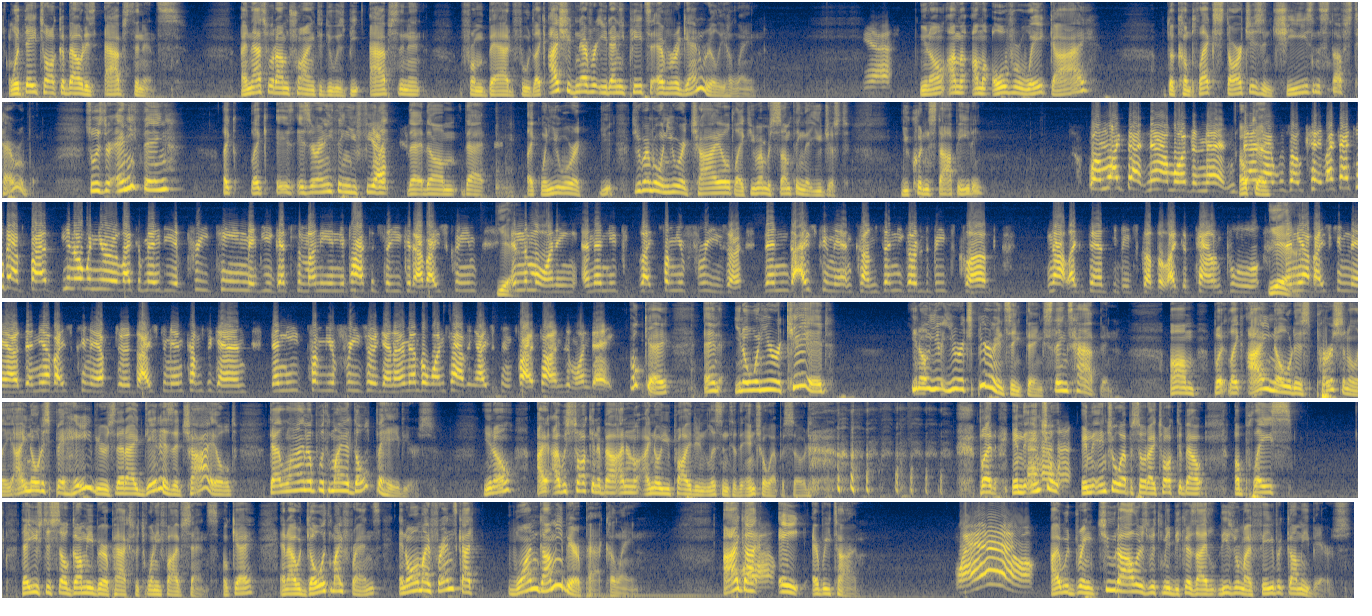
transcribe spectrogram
what they talk about is abstinence, and that's what I'm trying to do is be abstinent from bad food. Like I should never eat any pizza ever again, really, Helene. Yeah. You know, I'm a, I'm an overweight guy. The complex starches and cheese and stuff's terrible. So is there anything like like is is there anything you feel Yeah. like that um that like when you were a do you remember when you were a child like do you remember something that you just you couldn't stop eating? Well, I'm like that now more than then. Okay. Then I was okay. Like I could have five. You know, when you're like a, maybe a preteen, maybe you get some money in your pocket so you could have ice cream Yeah. in the morning, and then you like from your freezer. Then the ice cream man comes. Then you go to the beach club. Not like a fancy beach club, but like a town pool. Yeah. Then you have ice cream there. Then you have ice cream after. The ice cream man comes again. Then you eat from your freezer again. I remember once having ice cream five times in one day. Okay. And you know, when you're a kid, you know, you're you're experiencing things. Things happen. Um, but like I noticed personally, I noticed behaviors that I did as a child that line up with my adult behaviors. You know, I, I was talking about I don't know I know you probably didn't listen to the intro episode. but in the intro in the intro episode I talked about a place that used to sell gummy bear packs for 25 cents, okay? And I would go with my friends, and all my friends got one gummy bear pack, Helene. I got Wow. eight every time. Wow. I would bring $2 with me because I these were my favorite gummy bears.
